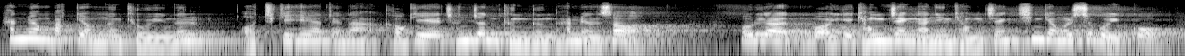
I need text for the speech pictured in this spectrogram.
한 명밖에 없는 교인을 어떻게 해야 되나 거기에 전전긍긍하면서 우리가 뭐 이게 경쟁 아닌 경쟁 신경을 쓰고 있고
